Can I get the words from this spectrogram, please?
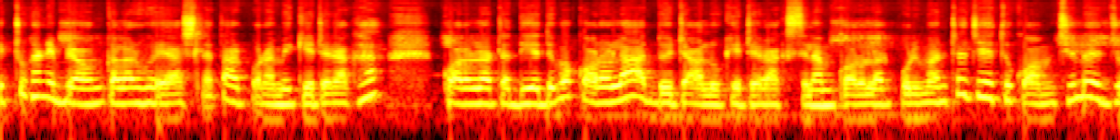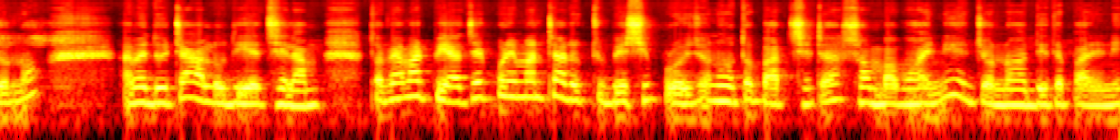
একটুখানি ব্রাউন কালার হয়ে আসলে তারপর আমি কেটে রাখা করলাটা দিয়ে দেবো। করলা আর দুইটা আলু কেটে রাখছিলাম। করলার পরিমাণটা যেহেতু কম ছিল, এর জন্য আমি দুইটা আলু দিয়েছিলাম। তবে আমার পেঁয়াজের পরিমাণটা আর একটু বেশি প্রয়োজন হতো বাট সেটা সম্ভব হয়নি, এর জন্য আর দিতে পারিনি।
